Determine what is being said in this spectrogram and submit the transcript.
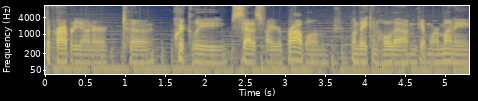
the property owner to quickly satisfy your problem when they can hold out and get more money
